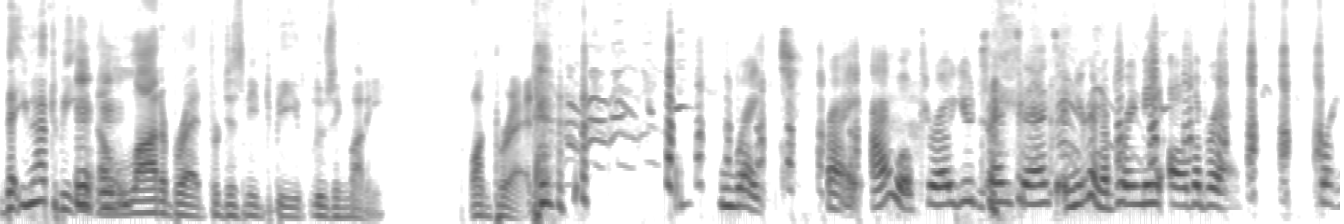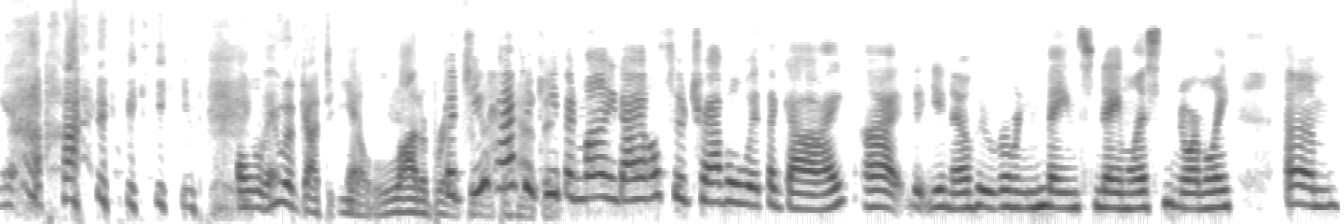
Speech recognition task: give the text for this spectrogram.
That you have to be eating a Mm-mm. lot of bread for Disney to be losing money on bread. Right. Right. I will throw you 10 cents and you're going to bring me all the bread. Bring it. I mean, All you have got to eat Yeah. a lot of bread. But you have to happen. keep in mind, I also travel with a guy, uh, you know, who remains nameless normally, um,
